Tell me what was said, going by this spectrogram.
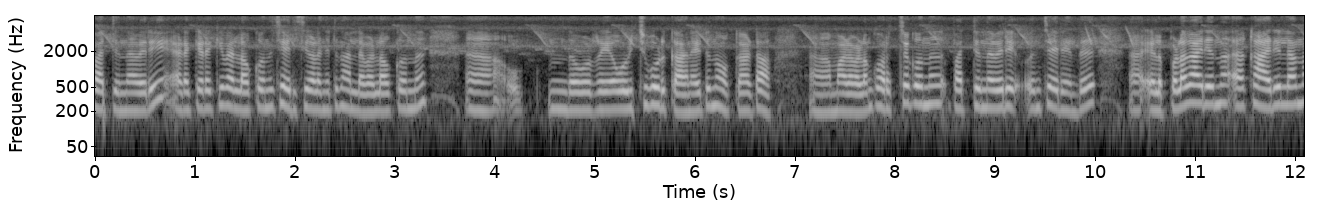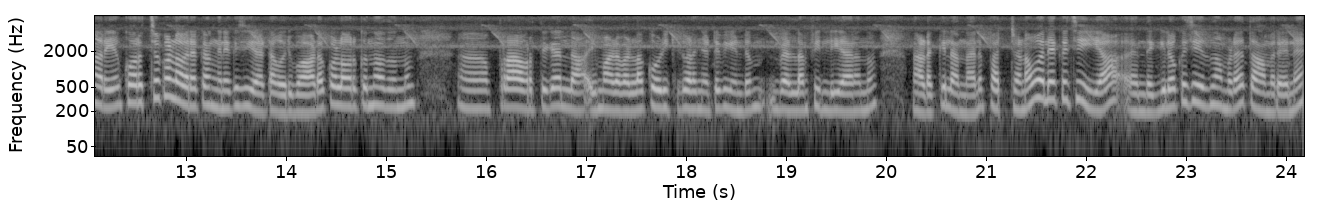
പറ്റുന്നവർ ഇടയ്ക്കിടയ്ക്ക് വെള്ളമൊക്കെ ഒന്ന് ചരിച്ച് കളഞ്ഞിട്ട് നല്ല വെള്ളമൊക്കെ ഒന്ന് എന്താ പറയുക ഒഴിച്ചു കൊടുക്കാനായിട്ട് നോക്കാം കേട്ടോ മഴവെള്ളം കുറച്ചൊക്കെ ഒന്ന് പറ്റുന്നവർ ഒന്ന് ചരിയത് എളുപ്പമുള്ള കാര്യം കാര്യമില്ല എന്നറിയാം കുറച്ചൊക്കെ ഉള്ളവരൊക്കെ അങ്ങനെയൊക്കെ ചെയ്യാം കേട്ടോ ഒരുപാടൊക്കെ ഉള്ളവർക്കൊന്നും അതൊന്നും പ്രാവർത്തികമല്ല. ഈ മഴവെള്ളമൊക്കെ ഒഴുക്കി കളഞ്ഞിട്ട് വീണ്ടും വെള്ളം ഫില്ല് ചെയ്യാനൊന്നും നടക്കില്ല. എന്നാലും പറ്റണ പോലെയൊക്കെ ചെയ്യുക എന്തെങ്കിലുമൊക്കെ ചെയ്ത് നമ്മുടെ താമരേനെ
